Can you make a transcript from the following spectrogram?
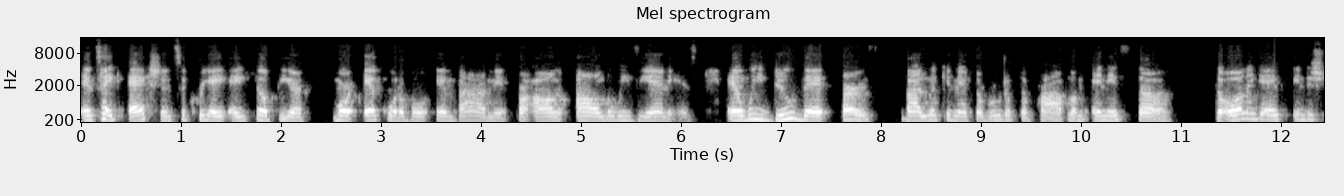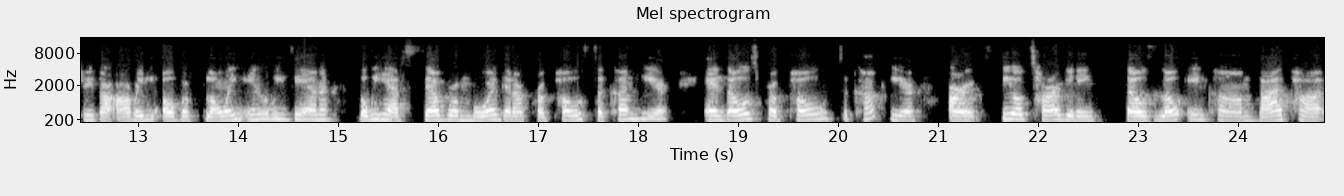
and take action to create a healthier, more equitable environment for all, all Louisianians. And we do that first by looking at the root of the problem. And it's the the oil and gas industries are already overflowing in Louisiana, but we have several more that are proposed to come here. And those proposed to come here are still targeting those low income, BIPOC,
